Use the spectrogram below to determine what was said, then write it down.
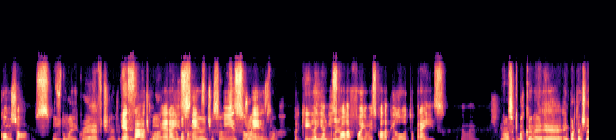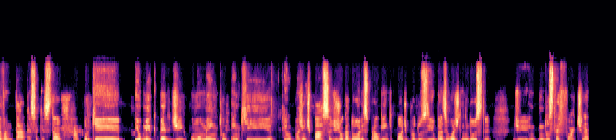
com jogos. Uso do Minecraft, né? Teve Exato, um era isso bastante mesmo. Essa, isso mesmo. Né? Porque Muito e a minha legal. escola foi uma escola piloto para isso, não é? Nossa, que bacana. É, é, é, importante levantar essa questão, porque eu meio que perdi o momento em que eu, a gente passa de jogadores para alguém que pode produzir. O Brasil hoje tem indústria, de indústria é forte, né?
